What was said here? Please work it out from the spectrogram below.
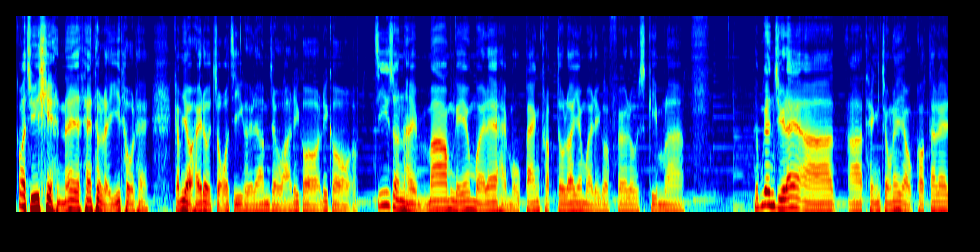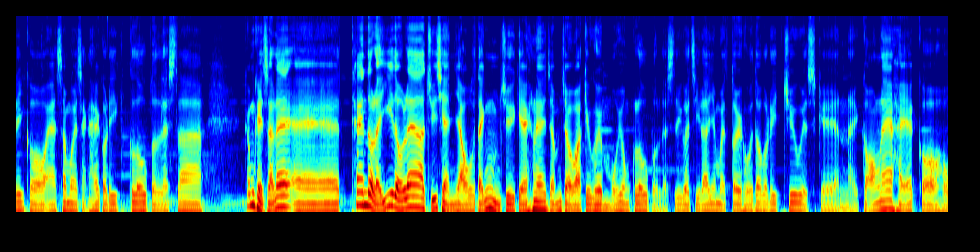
咁啊，主持人咧聽到嚟呢度咧，咁又喺度阻止佢啦，咁就話呢個呢個資訊係唔啱嘅，因為咧係冇 bankrupt 到啦，因為呢個 Fellow Scheme 啦。咁跟住咧，阿阿聽眾咧又覺得咧呢個誒新聞成係嗰啲 globalist 啦。咁其實咧，誒聽到嚟呢度咧，主持人又頂唔住鏡咧，咁就話叫佢唔好用 globalist 呢個字啦，因為對好多嗰啲 Jewish 嘅人嚟講咧，係一個好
